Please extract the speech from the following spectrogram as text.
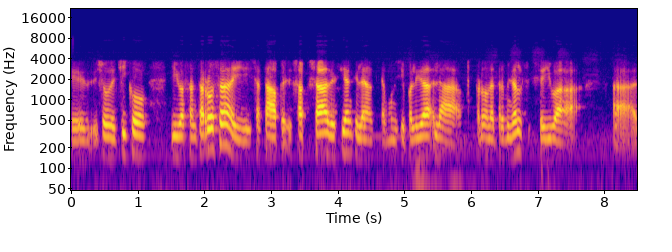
que yo de chico iba a Santa Rosa y ya estaba ya, decían que la, municipalidad, la perdón, la terminal se iba a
